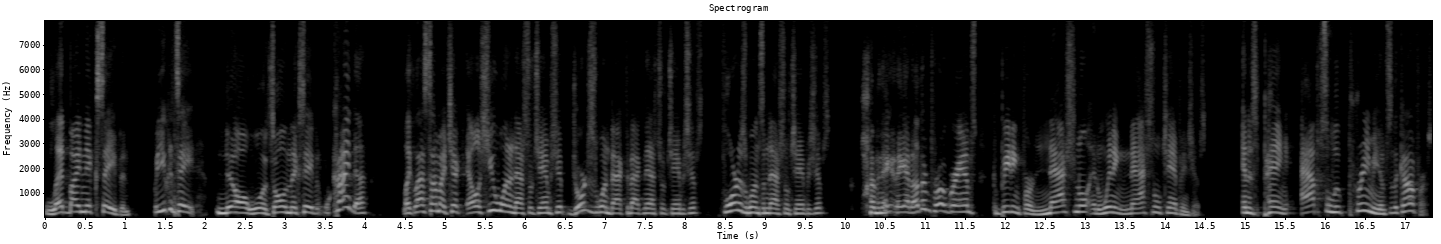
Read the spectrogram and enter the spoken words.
led by Nick Saban, but you can say, no, well, it's all Nick Saban. Well, kind of. Like last time I checked, LSU won a national championship. Georgia's won back to back national championships. Florida's won some national championships. I mean, they, they got other programs competing for national and winning national championships. And it's paying absolute premiums to the conference.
